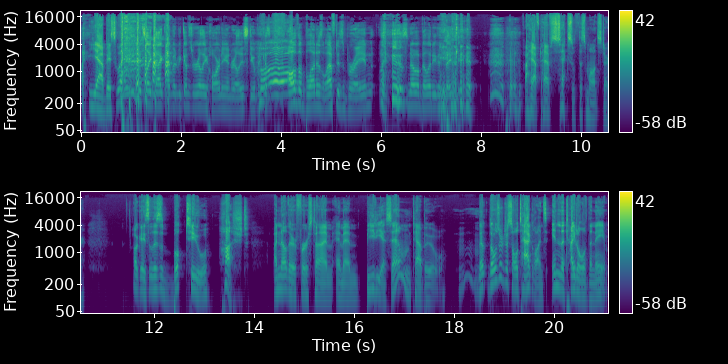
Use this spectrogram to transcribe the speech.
Yeah, basically. it's like that guy, but becomes really horny and really stupid because Oh! all the blood has left his brain. There's no ability to think. I have to have sex with this monster. Okay, so this is book two, Hushed. Another first time MM BDSM taboo. Th- those are just all taglines in the title of the name.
